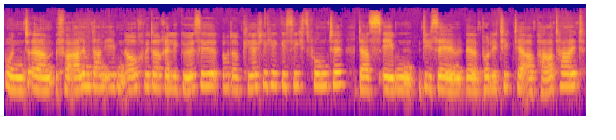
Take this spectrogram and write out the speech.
und ähm, vor allem dann eben auch wieder religiöse oder kirchliche Gesichtspunkte, dass eben diese äh, Politik der Apartheid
